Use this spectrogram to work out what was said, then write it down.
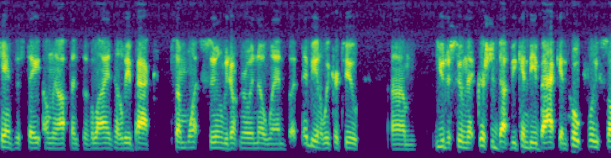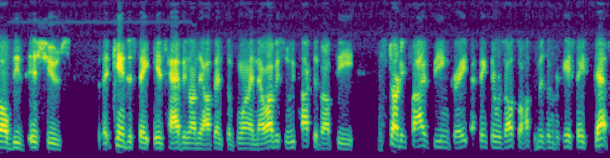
Kansas State on the offensive line. He'll be back somewhat soon. We don't really know when, but maybe in a week or two. Um, you'd assume that Christian Duffy can be back and hopefully solve these issues that Kansas State is having on the offensive line. Now, obviously, we talked about the, starting five being great. I think there was also optimism for K State's depth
